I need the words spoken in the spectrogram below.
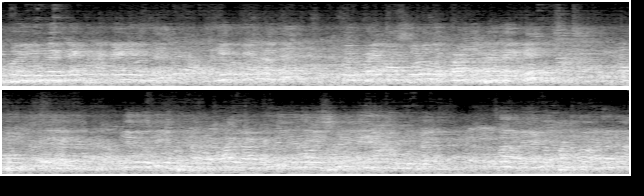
இப்போ இவங்க கேட்கிற கேள்வி வந்து இவங்க வீட்டில் வந்து ஒரு பழைய மாசத்தோட ஒரு குழந்தை பிறந்திருக்கு அப்போ வந்து இது வந்து எப்படி நம்ம பாதுகாக்கிறது எந்த வயசுல தெரியணும் கொடுக்குறது நம்ம என்ன பண்ணணும் அப்படின்னா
